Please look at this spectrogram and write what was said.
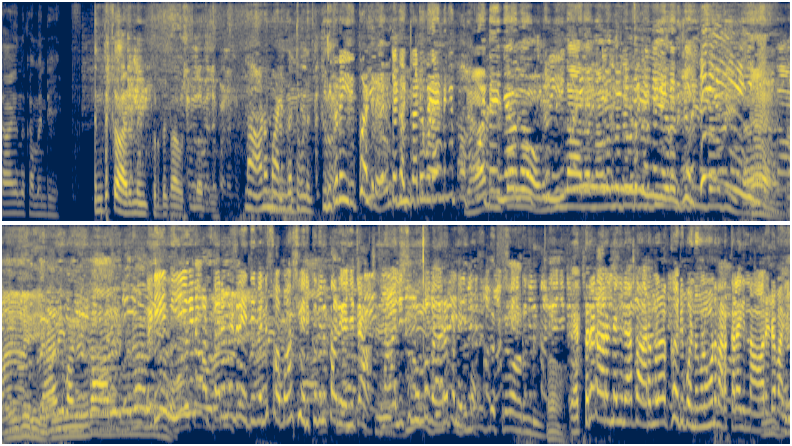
താഴെ ഒന്ന് കമന്റ് ചെയ്യും. എന്ത് കാര്യം ആവശ്യമില്ല എത്ര കാറുണ്ടെങ്കിലും ആ കാറുകളൊക്കെ ഒരു പെണ്ണുങ്ങളും കൂടെ നടക്കല ആരുടെ നാരുടെ പണി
